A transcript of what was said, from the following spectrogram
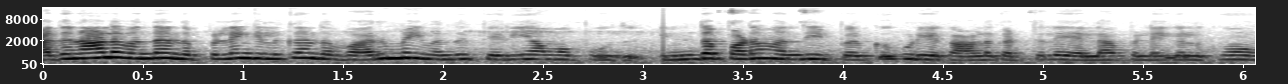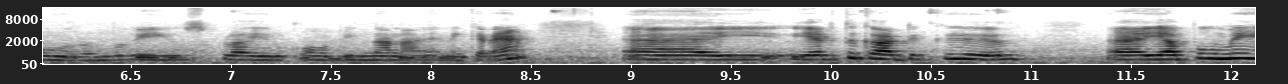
அதனால் வந்து அந்த பிள்ளைங்களுக்கு அந்த வறுமை வந்து தெரியாமல் போகுது. இந்த படம் வந்து இப்போ இருக்கக்கூடிய காலகட்டத்தில் எல்லா பிள்ளைகளுக்கும் ரொம்பவே யூஸ்ஃபுல்லாக இருக்கும் அப்படின்னு தான் நான் நினைக்கிறேன். எடுத்துக்காட்டுக்கு எப்பவுமே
